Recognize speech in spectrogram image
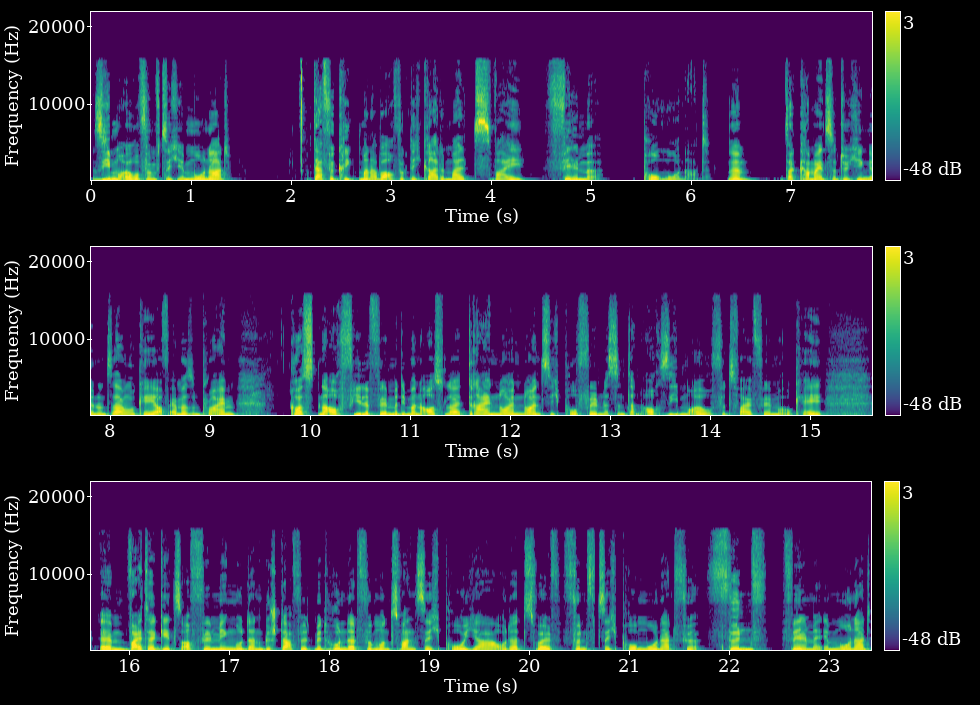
7,50 Euro im Monat. Dafür kriegt man aber auch wirklich gerade mal zwei Filme pro Monat. Ne? Da kann man jetzt natürlich hingehen und sagen, okay, auf Amazon Prime kosten auch viele Filme, die man ausleiht, 3,99 pro Film. Das sind dann auch 7 Euro für zwei Filme, okay. Ähm, weiter geht's auf Filmingo dann gestaffelt mit 125 pro Jahr oder 12,50 pro Monat für fünf Filme im Monat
